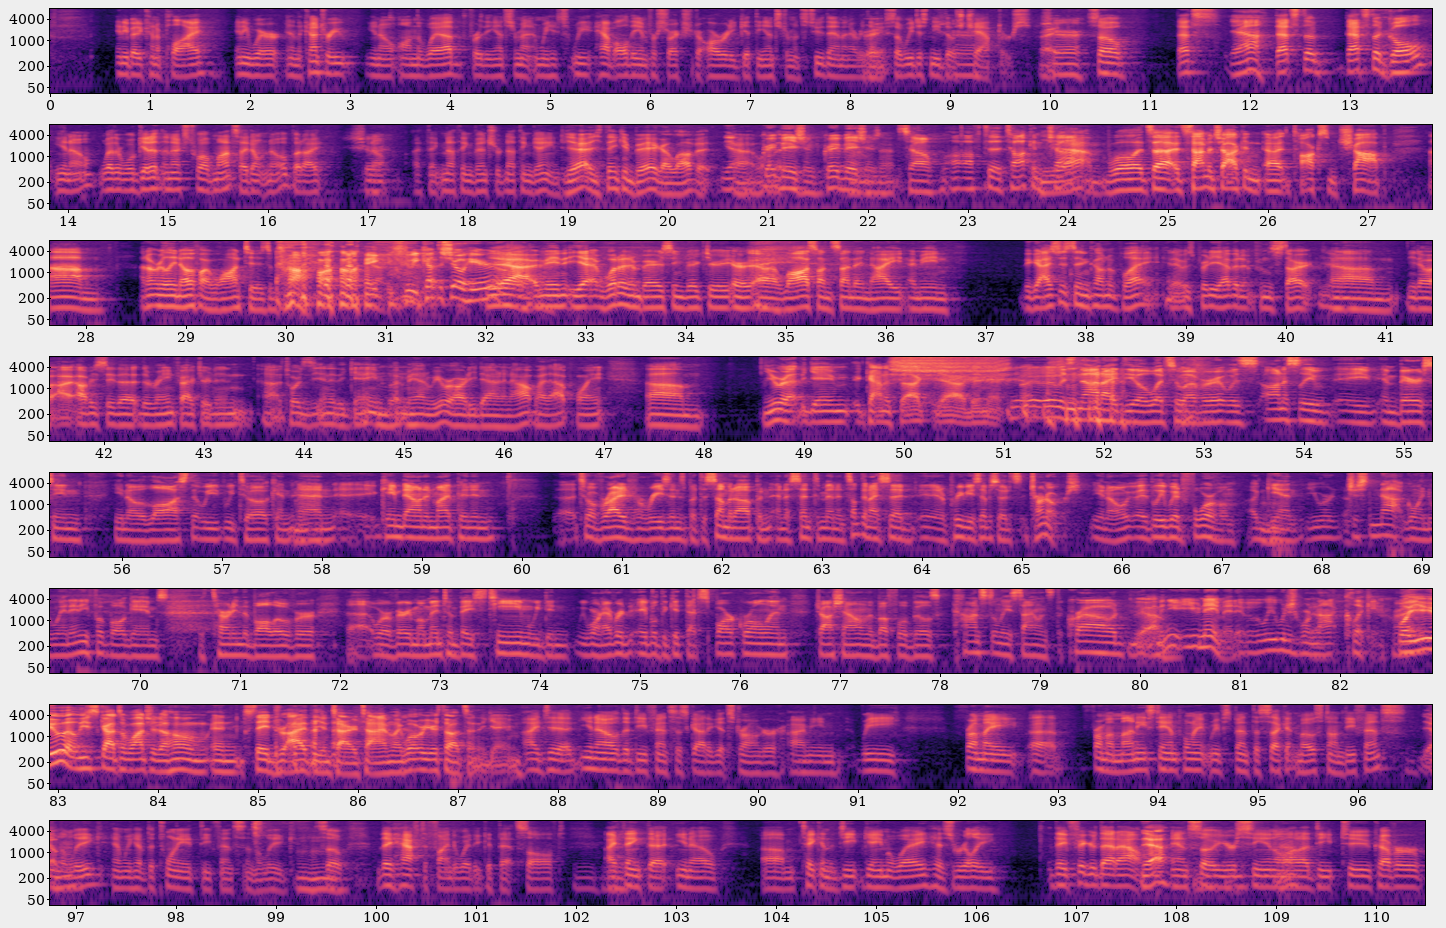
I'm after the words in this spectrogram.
anybody can apply anywhere in the country, you know, on the web for the instrument, and we we have all the infrastructure to already get the instruments to them and everything. Right. So we just need those chapters. Right. Sure. So that's Yeah. that's the that's the goal. You know, whether we'll get it in the next twelve months, I don't know, but I, Sure. you know, I think nothing ventured, nothing gained. Yeah, you're thinking big. I love it. Yeah, I love great it. vision, great vision. 100%. So off to talk and chop. Yeah. Well, it's uh, it's time to talk and uh, talk some chop. Um, I don't really know if I want to. Is a problem. like, Do we cut the show here? yeah. or- I mean, yeah. What an embarrassing victory or uh, loss on Sunday night. I mean, the guys just didn't come to play, and it was pretty evident from the start. Um, you know, I, obviously the the rain factored in uh, towards the end of the game, but man, we were already down and out by that point. Um, you were at the game. It kind of sucked. Yeah, didn't it? it was not ideal whatsoever. It was honestly a embarrassing, you know, loss that we, we took, and mm-hmm. and it came down, in my opinion, uh, to a variety of different reasons. But to sum it up, and, and a sentiment, and something I said in a previous episode, it's turnovers. You know, I believe we had four of them. Again, you were just not going to win any football games with turning the ball over. Uh, we're a very momentum-based team. We didn't, we weren't ever able to get that spark rolling. Josh Allen, the Buffalo Bills, constantly silenced the crowd. Yeah. I mean, you, you name it. it. We just were not clicking. Right? Well, you at least got to watch it at home and stay dry the entire time. Like, what were your thoughts on the game? I did. You know, the defense has got to get stronger. I mean, we, from a uh, from a money standpoint, we've spent the second most on defense in the league, and we have the 28th defense in the league. So they have to find a way to get that solved. I think that you know, um, taking the deep game away has really. They figured that out, Yeah. and so you're seeing a lot of deep two cover,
